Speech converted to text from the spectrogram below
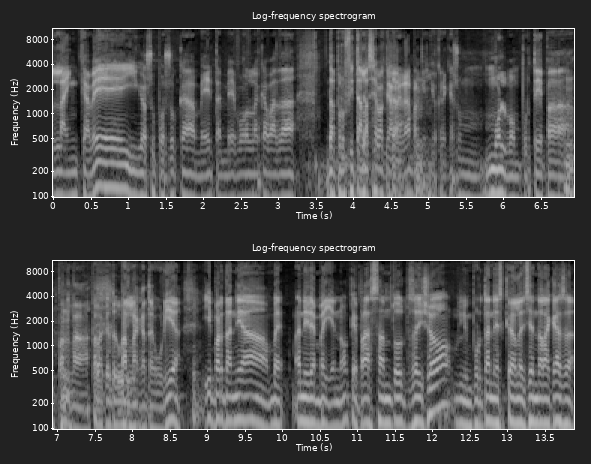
l'any que ve i jo suposo que bé també vol acabar d'aprofitar la seva carrera perquè jo crec que és un molt bon porter per, per, la, Per la categoria. per la categoria i per tant ja bé, anirem veient no? què passa amb tot això l'important és que la gent de la casa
